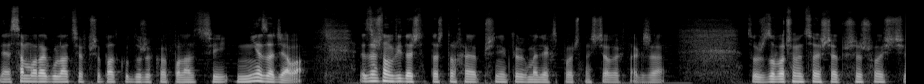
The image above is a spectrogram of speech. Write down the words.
e, samoregulacja w przypadku dużych korporacji nie zadziała. Zresztą widać to też trochę przy niektórych mediach społecznościowych, także Cóż, zobaczymy, co jeszcze przyszłość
